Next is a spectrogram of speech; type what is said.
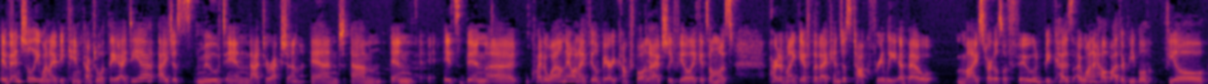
eventually, when I became comfortable with the idea, I just moved in that direction. And, um, and it's been uh, quite a while now, and I feel very comfortable. And yeah. I actually feel like it's almost part of my gift that I can just talk freely about my struggles with food because I want to help other people feel,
